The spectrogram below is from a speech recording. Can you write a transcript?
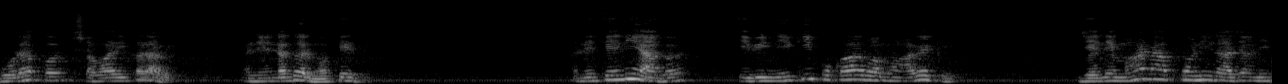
ઘોડા પર સવારી કરાવે અને નગરમાં ફેરવે. અને તેની આગળ એવી નેકી પુકારવામાં આવે કે જેને માન આપવાની રાજાની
